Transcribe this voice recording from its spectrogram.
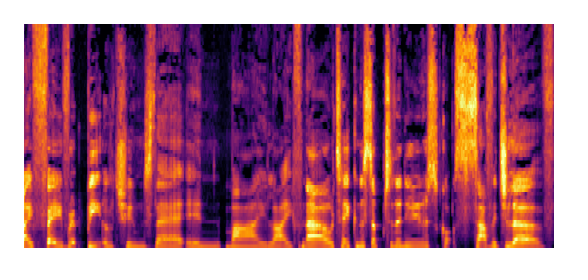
my favourite Beatle tunes there in my life. Now, taking us up to the news, got Savage Love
